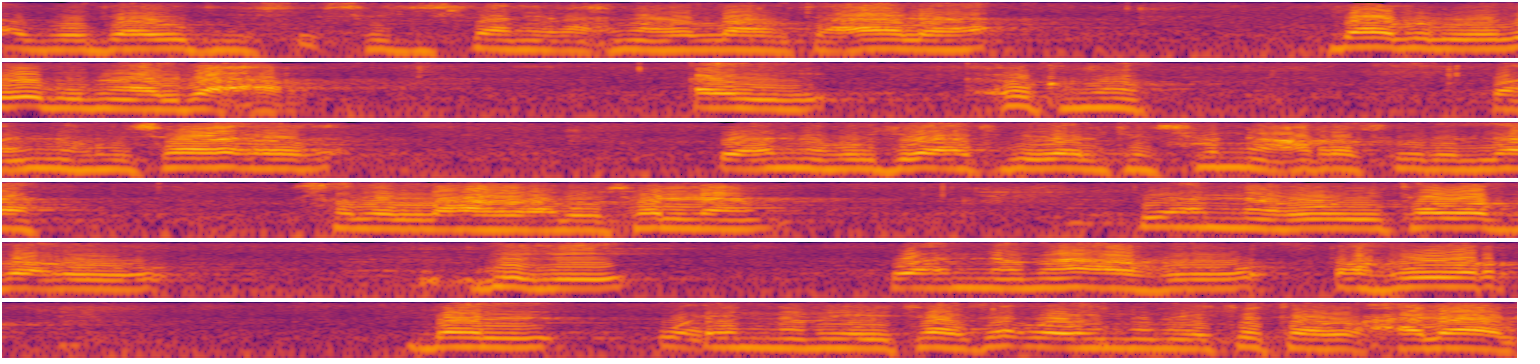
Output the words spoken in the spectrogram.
أبو داود السجستاني رحمه الله تعالى باب الوضوء بماء البحر أي حكمه وأنه سائغ وأنه جاءت بذلك السنة عن رسول الله صلى الله عليه وسلم بأنه يتوضأ به وأن ماءه طهور بل وإن ميتته, وإن ميتته حلال.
